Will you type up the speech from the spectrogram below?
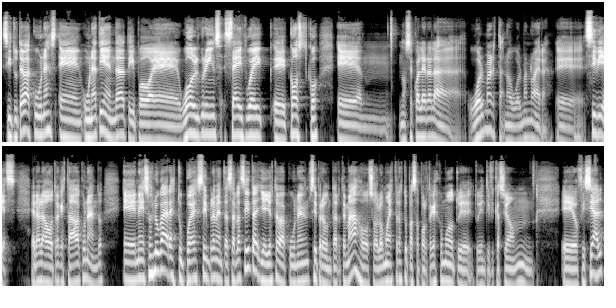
si tú te vacunas en una tienda tipo eh, Walgreens, Safeway, eh, Costco, eh, no sé cuál era la Walmart, no, Walmart no era, CVS era la otra que estaba vacunando. En esos lugares tú puedes simplemente hacer la cita y ellos te vacunan sin preguntarte más o solo muestras tu pasaporte que es como tu, identificación oficial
